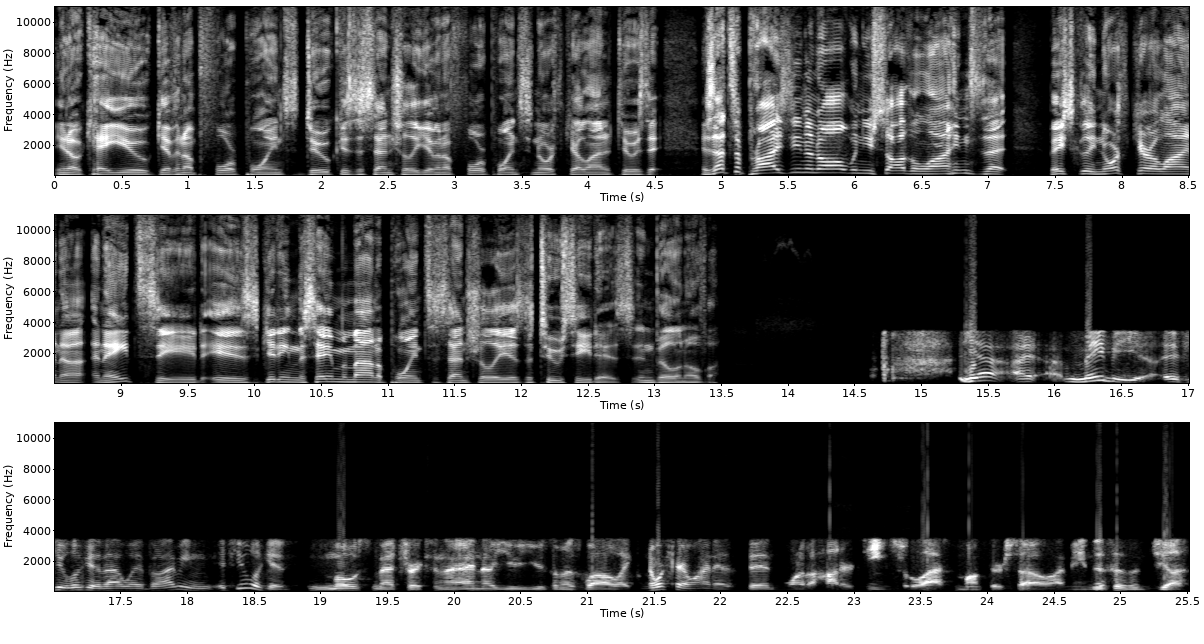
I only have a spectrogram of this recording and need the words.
you know, KU giving up four points. Duke is essentially giving up four points to North Carolina too. Is it is that surprising at all when you saw the lines that basically North Carolina, an eighth seed, is getting the same amount of points essentially as the two seed is in Villanova? Yeah, I maybe if you look at it that way, but I mean, if you look at most metrics, and I know you use them as well, like North Carolina has been one of the hotter teams for the last month or so. I mean, this isn't just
